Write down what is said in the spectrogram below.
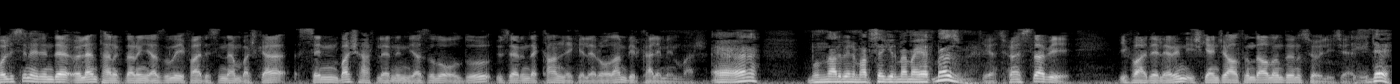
Polisin elinde ölen tanıkların yazılı ifadesinden başka senin baş harflerinin yazılı olduğu üzerinde kan lekeleri olan bir kalemin var. Ee, bunlar benim hapse girmeme yetmez mi? Yetmez tabii. İfadelerin işkence altında alındığını söyleyeceğiz. İyi de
